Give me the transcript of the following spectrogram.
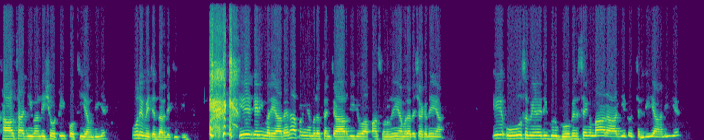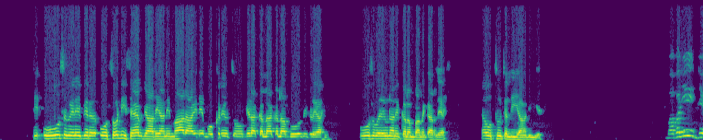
ਖਾਲਸਾ ਜੀਵਨ ਦੀ ਛੋਟੀ ਪੋਥੀ ਆਉਂਦੀ ਹੈ, ਉਹਦੇ ਵਿੱਚ ਦਰਜ ਕੀਤੀ। ਇਹ ਜਿਹੜੀ ਮਰਿਆਦਾ ਹੈ ਨਾ ਆਪਣੀ ਅੰਮ੍ਰਿਤ ਸੰਚਾਰ ਦੀ ਜੋ ਆਪਾਂ ਸੁਣਦੇ ਹਾਂ, ਅੰਮ੍ਰਿਤ ਛਕਦੇ ਆ ਇਹ ਉਸ ਵੇਲੇ ਦੀ ਗੁਰੂ ਗੋਬਿੰਦ ਸਿੰਘ ਮਹਾਰਾਜ ਜੀ ਤੋਂ ਚੱਲੀ ਆਂਦੀ ਹੈ। ਤੇ ਉਸ ਵੇਲੇ ਫਿਰ ਉਹ ਸੋਢੀ ਸਾਹਿਬਜ਼ਾਦਿਆਂ ਨੇ ਮਹਾਰਾਜ ਦੇ ਮੁਖ ਦੇ ਉੱਤੋਂ ਜਿਹੜਾ ਕੱਲਾ ਕੱਲਾ ਬੋਲ ਨਿਕਲਿਆ ਸੀ ਉਸ ਵੇਲੇ ਉਹਨਾਂ ਨੇ ਕਲਮ ਬੰਦ ਕਰ ਲਿਆ ਸੀ। ਇਹ ਉੱਥੋਂ ਚੱਲੀ ਆਂਦੀ ਹੈ। ਬਾਬਾ ਜੀ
